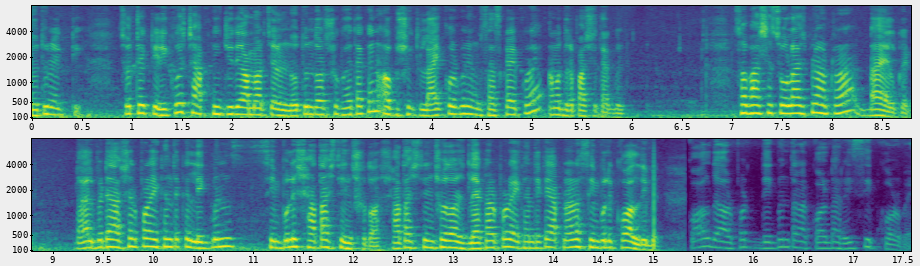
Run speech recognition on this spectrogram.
নতুন একটি, ছোট্ট একটি রিকোয়েস্ট আপনি যদি আমার চ্যানেল নতুন দর্শক হয়ে থাকেন, অবশ্যই একটি লাইক করবেন এবং সাবস্ক্রাইব করে আমাদের পাশে থাকবেন। সব ভাষায় চলে আসবেন আপনারা ডায়াল পেড ডায়াল পেডে আসার পর এখান থেকে লিখবেন সিম্পলি সাতাশ তিনশো দশ। সাতাশ তিনশো দশ লেখার পর এখান থেকে আপনারা সিম্পলি কল দিবেন। কল দেওয়ার পর দেখবেন তারা কলটা রিসিভ করবে।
